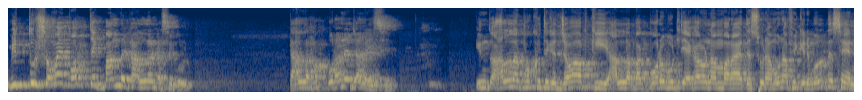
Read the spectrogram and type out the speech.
মৃত্যুর সময় প্রত্যেক বান্দাকে আল্লাহর কাছে বলবে। আল্লাহ কোরআনে জানাইছে। কিন্তু আল্লাহর পক্ষ থেকে জবাব কি? আল্লাহ পাক পরবর্তী এগারো নম্বর আয়াতে সুরা মুনাফিকের বলতেছেন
